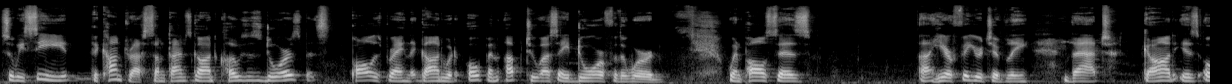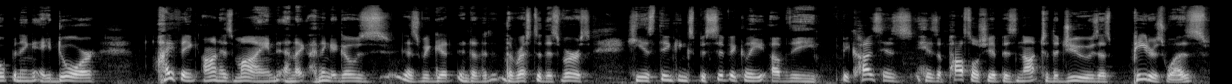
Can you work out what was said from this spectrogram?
So we see the contrast. Sometimes God closes doors, but Paul is praying that God would open up to us a door for the word. When Paul says uh, here figuratively that God is opening a door, I think on his mind, and I, I think it goes as we get into the, the, rest of this verse, he is thinking specifically of the because his his apostleship is not to the Jews as Peter's was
